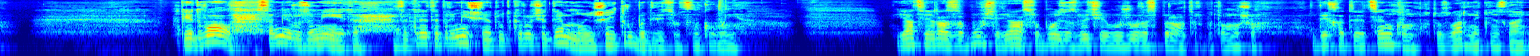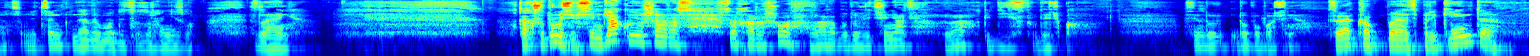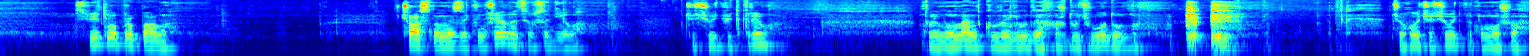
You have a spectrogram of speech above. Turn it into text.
підвал, самі розумієте, закрите приміщення, тут, коротше, димно і ще й труби, дивіться, оцинковані. Я цей раз забувся, я з собою зазвичай вожу респіратор, тому що дихати цинком, хто зварник, він знає. Цинк не виводиться з організму, з легень. Так що, друзі, всім дякую ще раз. Все хорошо. Зараз буду відчиняти на під'їзд водичку. Всім до, до побачення. Це капець, прикиньте. Світло пропало. Вчасно ми закінчили це все діло. Чуть-чуть відкрив. Той момент, коли люди ждуть воду. Чого чуть-чуть, тому що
